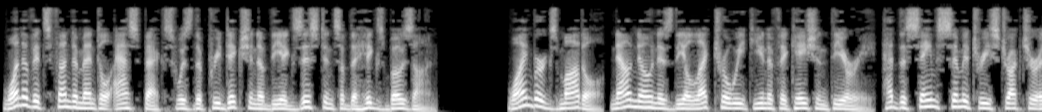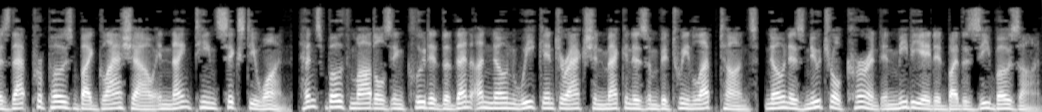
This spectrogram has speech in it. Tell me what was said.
One of its fundamental aspects was the prediction of the existence of the Higgs boson. Weinberg's model, now known as the electroweak unification theory, had the same symmetry structure as that proposed by Glashow in 1961, hence both models included the then unknown weak interaction mechanism between leptons, known as neutral current and mediated by the Z boson.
